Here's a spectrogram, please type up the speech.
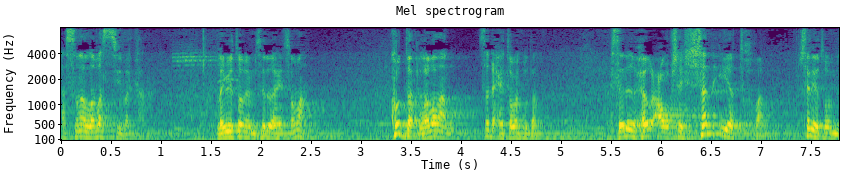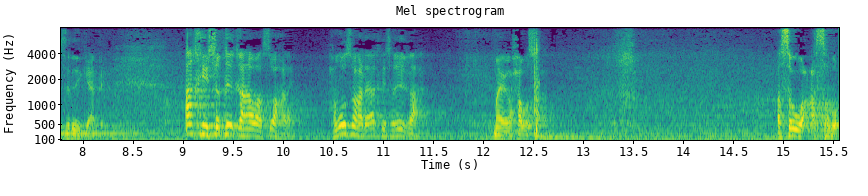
asna laba sii markaa labiyo toban bay masaladu ahayd soo ma? Ku dar labadan saddex iyo toban ku dar. Masaladu waxay u cawshay shan iyo toban. Shan iyo toban masaladii gaadhay. Akhii shaqiiq ahaa baa soo hadhay waxmuu soo hadhay akhii shaqiiq ah maya waxba soo hadhay asagu waa casabo.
